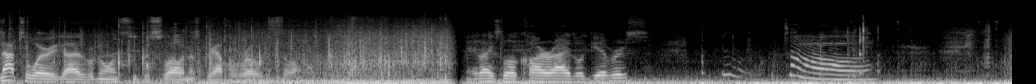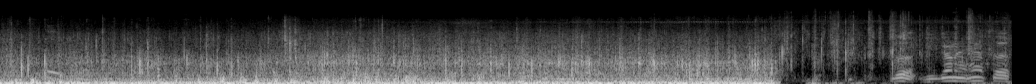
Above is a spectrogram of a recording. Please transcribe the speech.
Not to worry, guys, we're going super slow on this gravel road, so. He likes little car rides with Gibbers. Oh. Look, you're gonna have to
